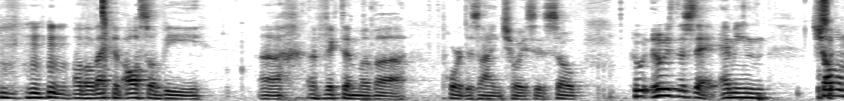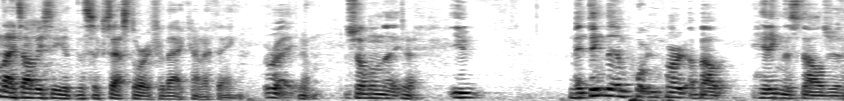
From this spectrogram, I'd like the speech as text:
although that could also be uh, a victim of uh, poor design choices. So, who who's to say? I mean, Shovel Knight's obviously the success story for that kind of thing. Right. Yeah. Shovel Knight. Yeah. You. I think the important part about hitting nostalgia,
